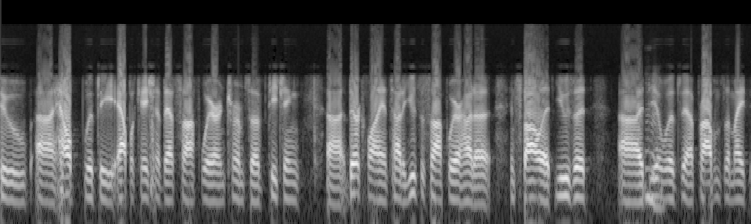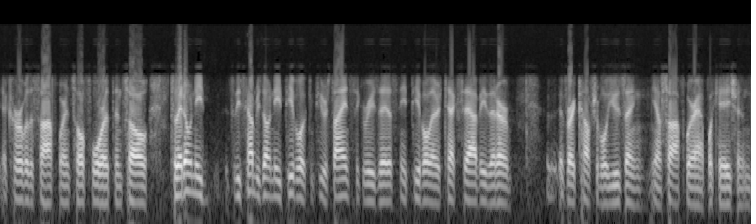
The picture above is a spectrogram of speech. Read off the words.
to uh, help with the application of that software in terms of teaching uh, their clients how to use the software, how to install it, use it, uh, mm-hmm. deal with uh, problems that might occur with the software, and so forth. And so, so they don't need. So these companies don't need people with computer science degrees. They just need people that are tech savvy, that are very comfortable using you know software applications.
